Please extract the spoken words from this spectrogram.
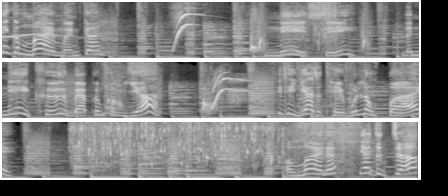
นี่ก็ไม่เหมือนกัน นี่สิ และนี่คือแบบพึมของย่าที่ที่ย่าจะเทวุ้นลงไป เอาไม่นะย่าจะจับ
